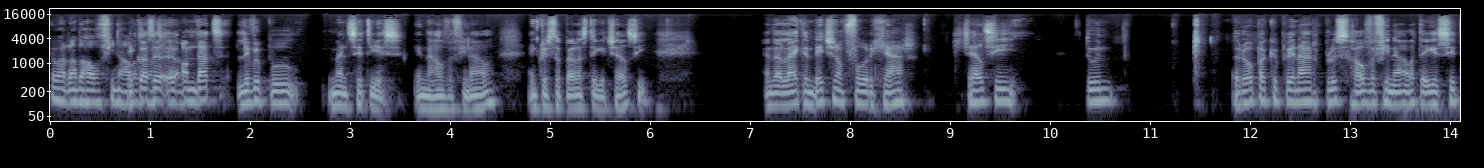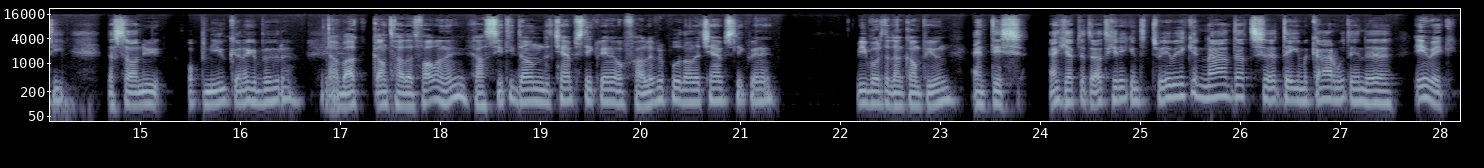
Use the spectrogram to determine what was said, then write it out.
Je wordt naar de halve finale. ik was, eh, omdat Liverpool Man City is in de halve finale en Crystal Palace tegen Chelsea. En dat lijkt een beetje op vorig jaar. Chelsea toen Europa Cup winnaar plus halve finale tegen City. Dat zou nu opnieuw kunnen gebeuren. Ja, welke kant gaat het vallen? Hè? Gaat City dan de Champions League winnen of gaat Liverpool dan de Champions League winnen? Wie wordt er dan kampioen? En het is, en je hebt het uitgerekend, twee weken nadat ze tegen elkaar moeten in de... Eén week.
